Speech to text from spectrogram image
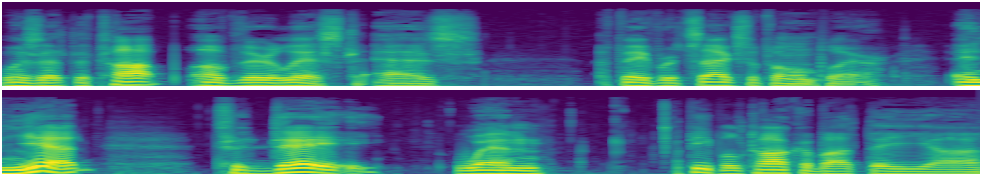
was at the top of their list as a favorite saxophone player. And yet, today, when people talk about the uh,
